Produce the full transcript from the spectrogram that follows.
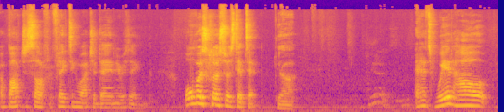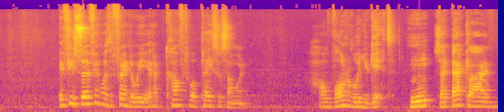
about yourself, reflecting about your day and everything. Almost close to a step 10. Yeah. And it's weird how, if you're surfing with a friend or you're in a comfortable place with someone, how vulnerable you get. Mm. So at backline,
